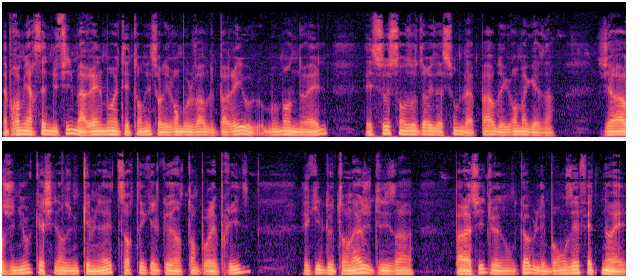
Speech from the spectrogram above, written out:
La première scène du film a réellement été tournée sur les grands boulevards de Paris au moment de Noël, et ce sans autorisation de la part des grands magasins. Gérard Jugnot, caché dans une camionnette, sortait quelques instants pour les prises. L'équipe de tournage utilisera par la suite le nom de cob Les Bronzés Fête Noël.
